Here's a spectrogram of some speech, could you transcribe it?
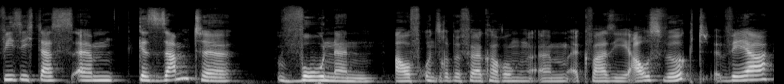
wie sich das gesamte Wohnen auf unsere Bevölkerung ähm, quasi auswirkt. Wer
